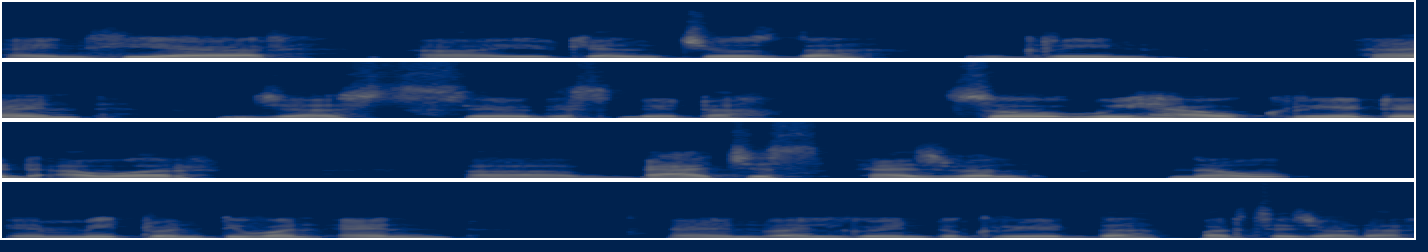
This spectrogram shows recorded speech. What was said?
and here uh, you can choose the green and just save this data. So we have created our uh, batches as well. Now ME21N and I'm going to create the purchase order.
